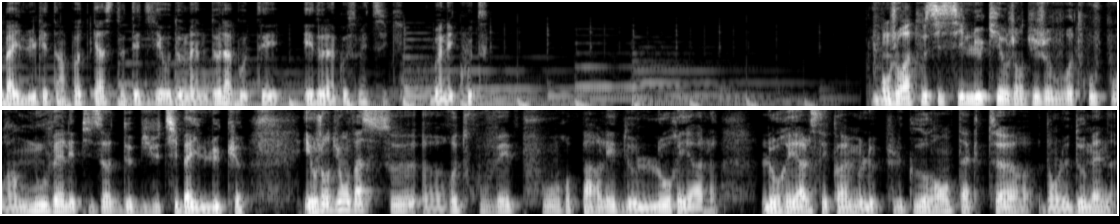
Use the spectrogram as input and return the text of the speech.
by Luc est un podcast dédié au domaine de la beauté et de la cosmétique. Bonne écoute Bonjour à tous, ici Luc et aujourd'hui je vous retrouve pour un nouvel épisode de Beauty by Luc. Et aujourd'hui on va se euh, retrouver pour parler de L'Oréal. L'Oréal c'est quand même le plus grand acteur dans le domaine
